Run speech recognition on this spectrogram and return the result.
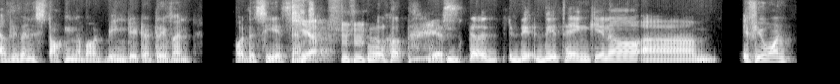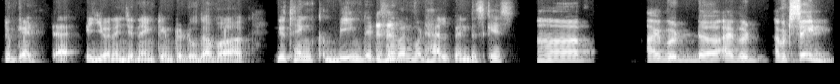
everyone is talking about being data driven for the CSM. yeah So, Yes. so they, they think, you know, um, if you want to get uh, your engineering team to do the work, do you think being data driven would help in this case? Uh, I would, uh, I would, I would say it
